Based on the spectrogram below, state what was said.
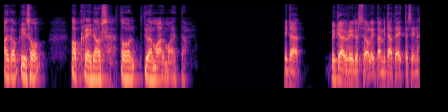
aika iso upgradeaus tuohon työmaailmaan. Että. Mitä, mikä yritys se oli tai mitä teitte siinä?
